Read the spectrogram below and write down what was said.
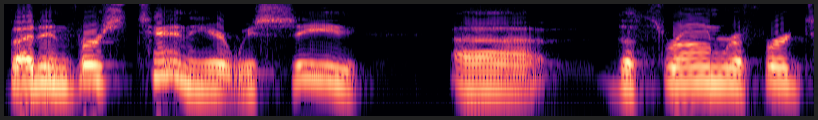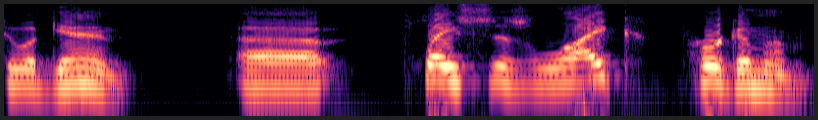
But in verse 10 here, we see uh, the throne referred to again. Uh, places like Pergamum,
